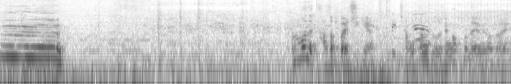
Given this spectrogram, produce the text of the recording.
으... 한 번에 다섯 발치기야? 장탄수도 생각보다 애매하네.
